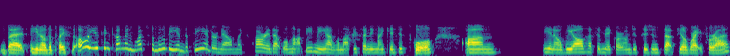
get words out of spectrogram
but you know the places oh you can come and watch the movie in the theater now i'm like sorry that will not be me i will not be sending my kid to school um you know we all have to make our own decisions that feel right for us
